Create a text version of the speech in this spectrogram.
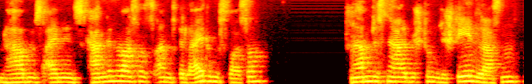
und haben das eine ins Krankenwasser, das andere Leitungswasser und haben das eine halbe Stunde stehen lassen.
